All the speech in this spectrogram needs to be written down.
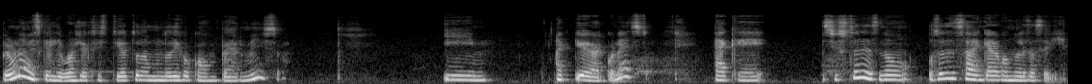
Pero una vez que el divorcio existió, todo el mundo dijo con permiso. Y hay que llegar con esto, a que si ustedes no, ustedes saben que algo no les hace bien,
